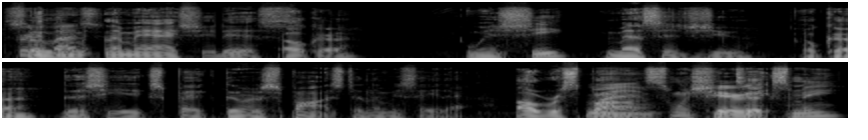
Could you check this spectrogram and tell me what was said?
So let me, let me ask you this: Okay. When she messaged you, Okay. does she expect a response? Then let me say that. A response when she Period. texts me.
